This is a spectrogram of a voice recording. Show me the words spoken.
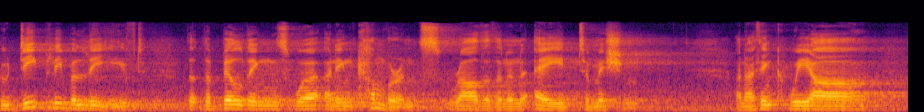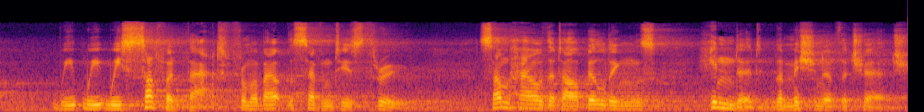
who deeply believed that the buildings were an encumbrance rather than an aid to mission. And I think we are, we, we, we suffered that from about the 70s through. Somehow that our buildings hindered the mission of the church.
